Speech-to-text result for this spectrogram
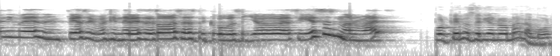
animes, me empiezo a imaginar esas cosas de cómo soy yo, así, ¿eso es normal? ¿Por qué no sería normal, amor?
